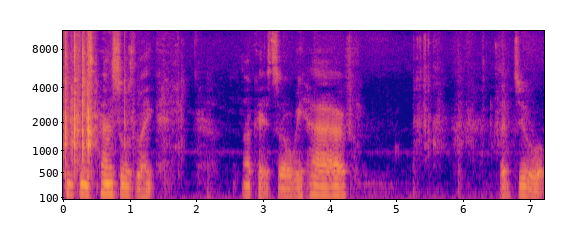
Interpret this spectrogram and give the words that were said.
keep these pencils like, okay, so we have a duo.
